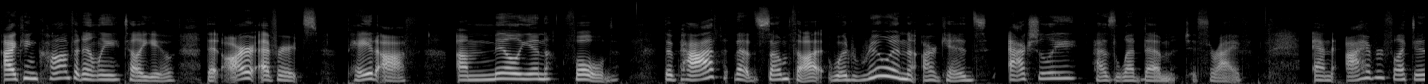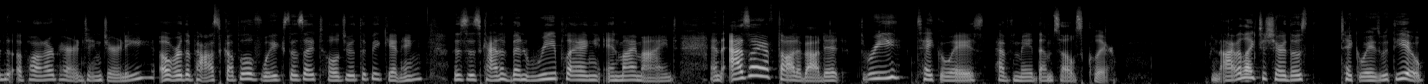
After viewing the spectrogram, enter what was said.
I can confidently tell you that our efforts paid off a million fold. The path that some thought would ruin our kids actually has led them to thrive. And I have reflected upon our parenting journey over the past couple of weeks, as I told you at the beginning. This has kind of been replaying in my mind. And as I have thought about it, three takeaways have made themselves clear. And I would like to share those takeaways with you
